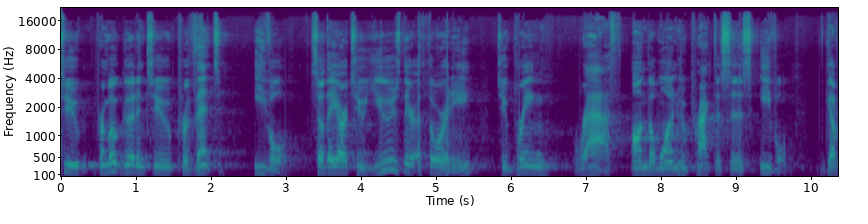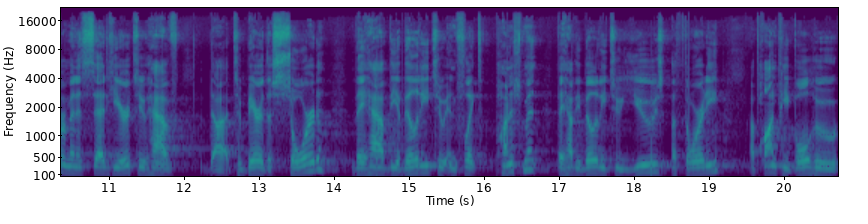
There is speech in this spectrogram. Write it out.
to promote good and to prevent evil. So they are to use their authority to bring wrath on the one who practices evil. Government is said here to have uh, to bear the sword. They have the ability to inflict punishment. They have the ability to use authority upon people who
